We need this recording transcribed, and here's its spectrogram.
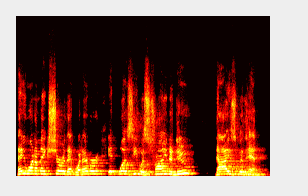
They want to make sure that whatever it was he was trying to do dies with him.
